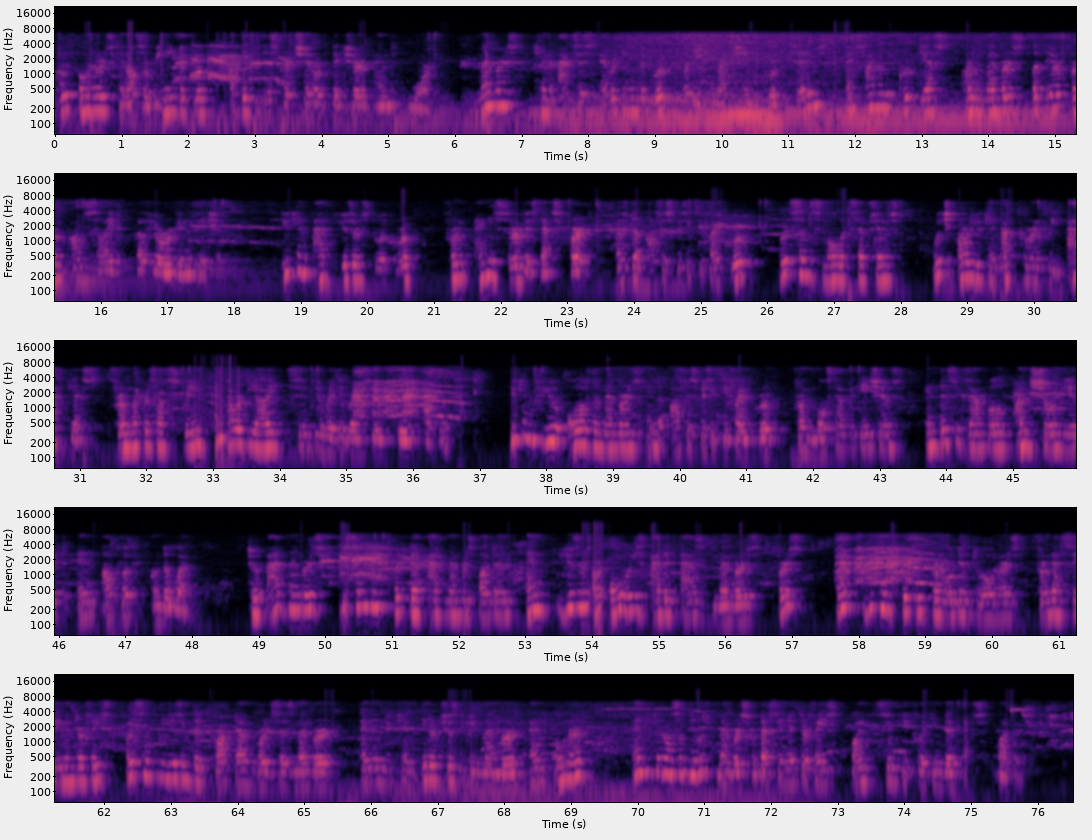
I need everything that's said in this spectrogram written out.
Group owners can also rename the group, update the description or picture, and more. Members can access everything in the group, but they cannot change group settings. And finally, group guests are members, but they are from outside of your organization. You can add users to a group from any service that's part of the Office 365 group, with some small exceptions which are you cannot currently add guests from Microsoft Stream and Power BI simply redirects you to Outlook. You can view all of the members in the Office 365 group from most applications. In this example, I'm showing it in Outlook on the web. To add members, you simply click the Add Members button and users are always added as members first, but you can quickly promote them to owners from that same interface by simply using the drop down where it says member and then you can either choose between member and owner and you can also delete members from that same interface by simply clicking the X button.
